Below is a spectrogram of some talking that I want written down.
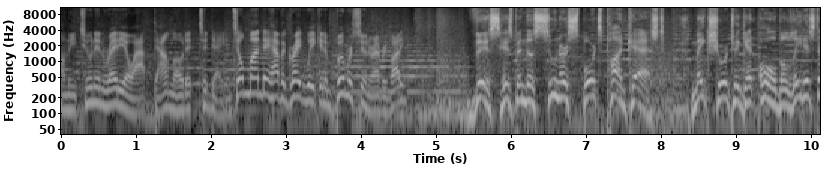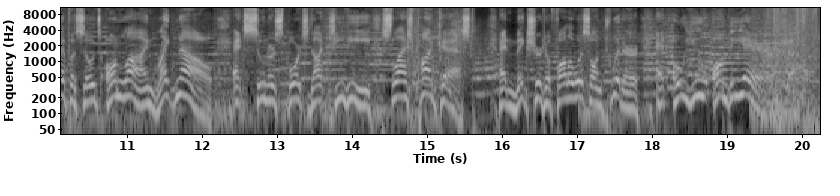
on the TuneIn Radio app. Download it today. Until Monday, have a great weekend and Boomer Sooner, everybody. This has been the Sooner Sports Podcast. Make sure to get all the latest episodes online right now at Soonersports.tv slash podcast. And make sure to follow us on Twitter at OU on the air.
